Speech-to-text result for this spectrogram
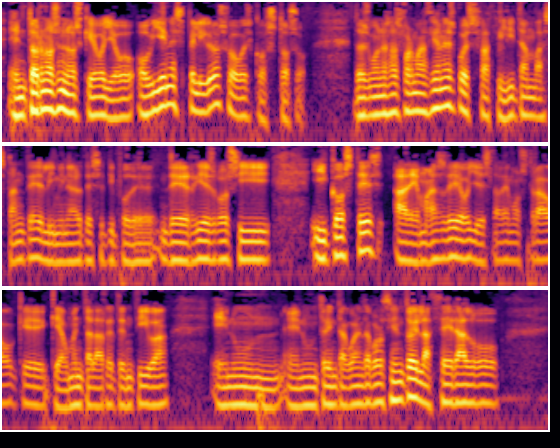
entornos en los que, oye, o, bien es peligroso o es costoso. Entonces, bueno, esas formaciones pues facilitan bastante eliminar de ese tipo de, riesgos y, costes, además de, oye, está demostrado que, aumenta la retentiva en un, en un 30-40% el hacer algo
